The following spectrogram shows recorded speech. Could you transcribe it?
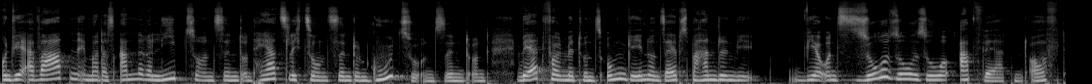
und wir erwarten immer, dass andere lieb zu uns sind und herzlich zu uns sind und gut zu uns sind und wertvoll mit uns umgehen und selbst behandeln, wie wir uns so, so, so abwertend oft,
